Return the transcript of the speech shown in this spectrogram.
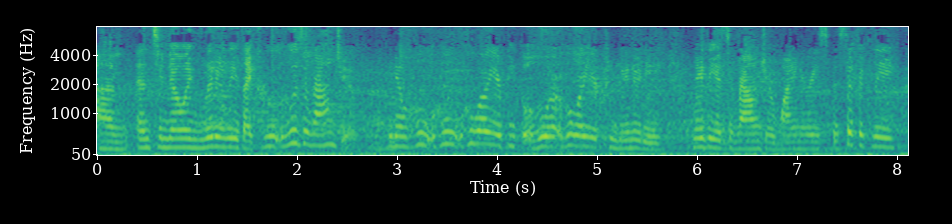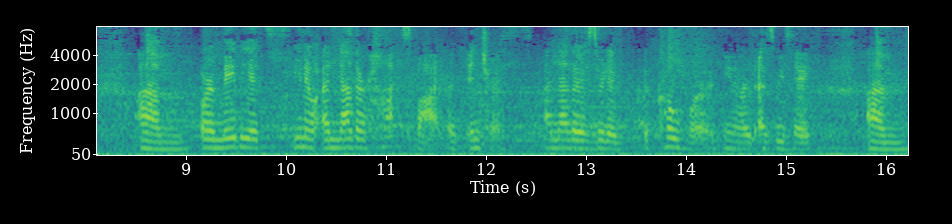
um, and to knowing literally like who, who's around you. You know, who, who, who are your people? Who are, who are your community? Maybe it's around your winery specifically, um, or maybe it's, you know, another hot spot of interest, another mm-hmm. sort of cohort, you know, as, as we say. Um,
